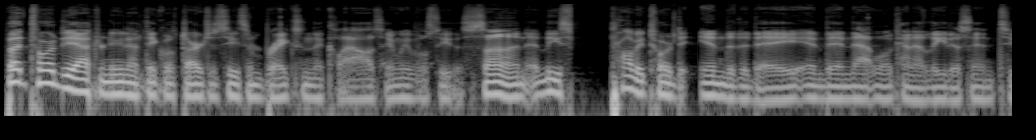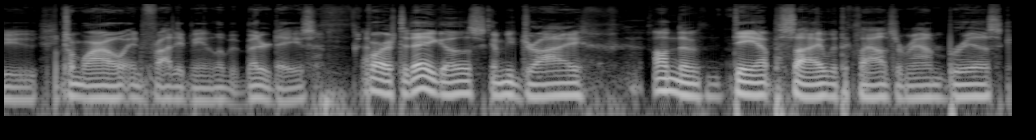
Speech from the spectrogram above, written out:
But toward the afternoon, I think we'll start to see some breaks in the clouds and we will see the sun, at least probably toward the end of the day, and then that will kind of lead us into tomorrow and Friday being a little bit better days. As far as today goes, it's going to be dry, on the damp side with the clouds around brisk.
